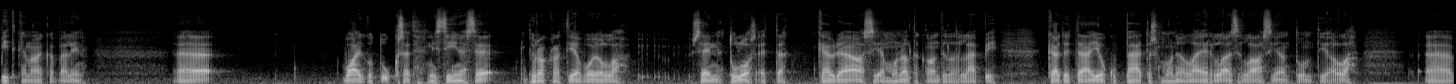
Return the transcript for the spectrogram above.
pitkän aikavälin ää, vaikutukset, niin siinä se byrokratia voi olla sen tulos, että käydään asia monelta kantilta läpi, käytetään joku päätös monella erilaisella asiantuntijalla, ää,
